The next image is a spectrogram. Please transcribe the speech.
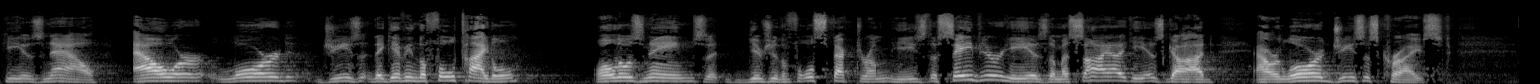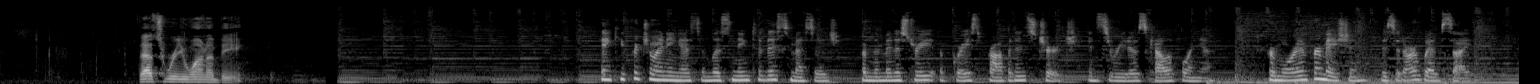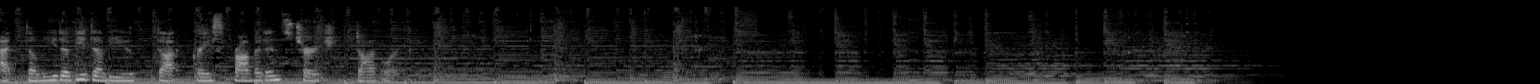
He is now our Lord Jesus. They give him the full title, all those names that gives you the full spectrum. He's the Savior, He is the Messiah, He is God, our Lord Jesus Christ. That's where you want to be. Thank you for joining us and listening to this message from the Ministry of Grace Providence Church in Cerritos, California. For more information, visit our website at www.graceprovidencechurch.org.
